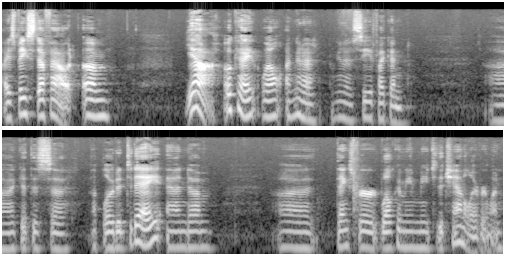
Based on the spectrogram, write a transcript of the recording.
I space stuff out. Um, yeah, okay. Well, I'm gonna I'm gonna see if I can uh, get this uh, uploaded today, and um, uh, thanks for welcoming me to the channel, everyone.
